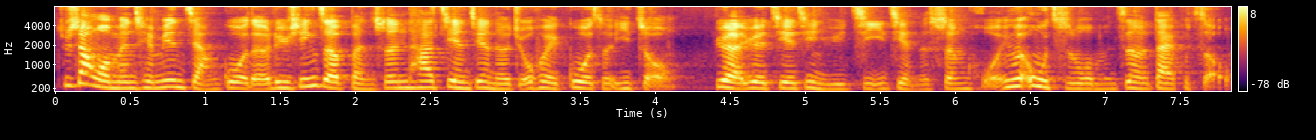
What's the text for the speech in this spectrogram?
就像我们前面讲过的，旅行者本身他渐渐的就会过着一种越来越接近于极简的生活，因为物质我们真的带不走。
